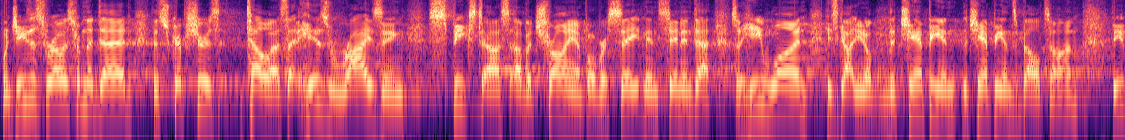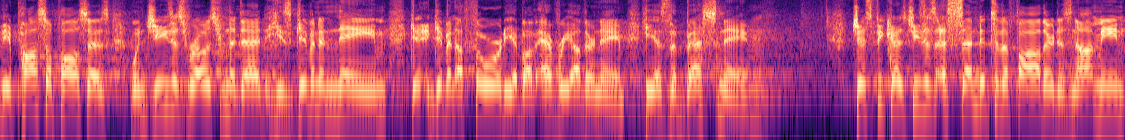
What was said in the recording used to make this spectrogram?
When Jesus rose from the dead, the scriptures tell us that his rising speaks to us of a triumph over Satan and sin and death. So he won. He's got, you know, the champion, the champion's belt on. The, the apostle Paul says, when Jesus rose from the dead, he's given a name, given authority above every other name. He has the best name. Just because Jesus ascended to the Father does not mean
